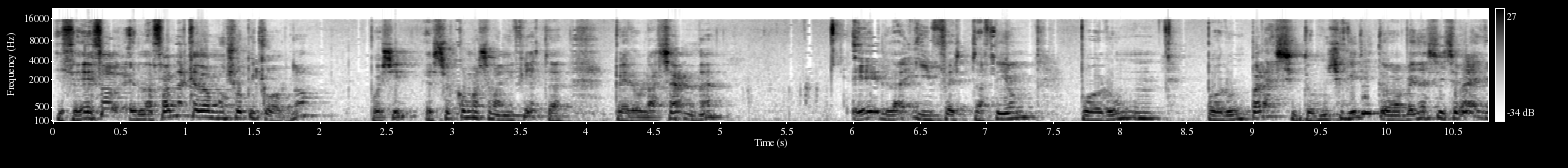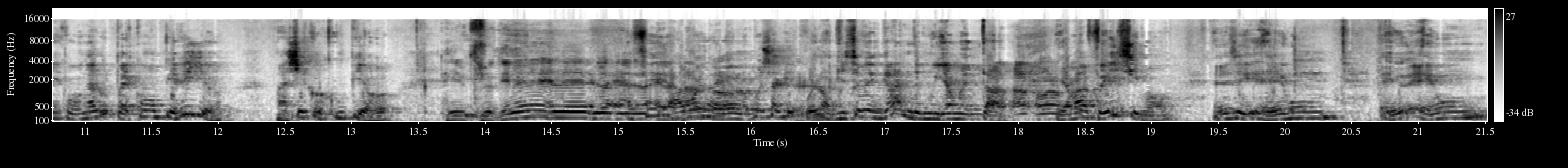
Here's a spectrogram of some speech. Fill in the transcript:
dice, eso, en la sarna queda mucho picor, ¿no? Pues sí, eso es como se manifiesta, pero la sarna es la infestación por un, por un parásito muy chiquitito, apenas si se ve, como una lupa, es como un piojillo, más chico que un piojo. Y lo tiene en, en- en- en- Sí, en la ah, bueno, lo, lo puse aquí, bueno, aquí se ven grandes, muy aumentados, Ah, ah, y además feísimo. Es decir, es un, es, es un,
